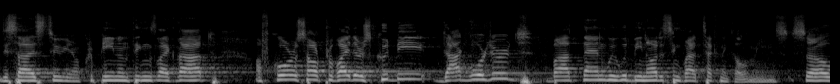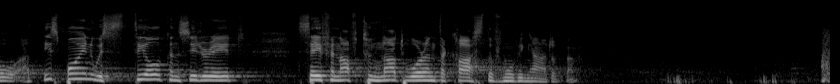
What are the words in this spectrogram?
decides to you know creep in and things like that. Of course, our providers could be gag ordered, but then we would be noticing via technical means. So at this point, we still consider it safe enough to not warrant the cost of moving out of them. Thank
